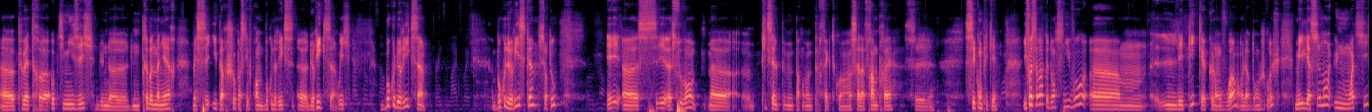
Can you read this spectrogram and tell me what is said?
euh, peut être euh, optimisé d'une euh, d'une très bonne manière, mais c'est hyper chaud parce qu'il faut prendre beaucoup de risques, euh, de oui, beaucoup de risques, beaucoup de risques surtout, et c'est souvent pixel perfect quoi, hein, c'est la frame près, c'est c'est compliqué. Il faut savoir que dans ce niveau, euh, les pics que l'on voit ont l'air dangereux, mais il y a seulement une moitié,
